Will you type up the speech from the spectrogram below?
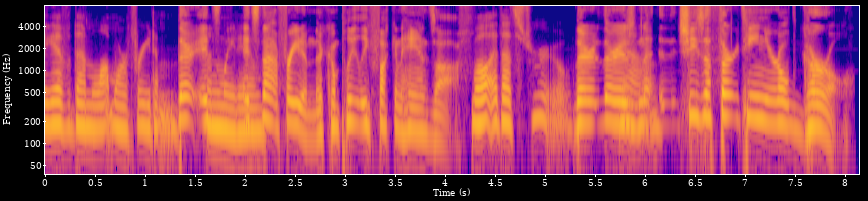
they give them a lot more freedom it's, than we do. it's not freedom. They're completely fucking hands off. well, that's true. There, there is. Yeah. No, she's a 13 year old girl.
